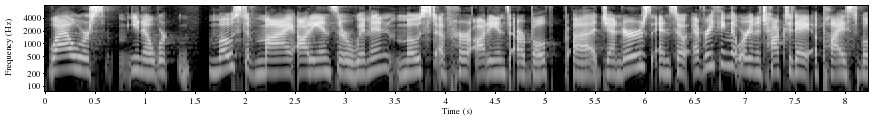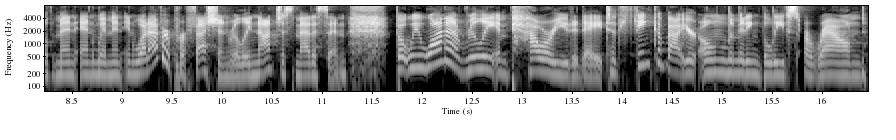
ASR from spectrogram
while we're, you know, we're most of my audience are women, most of her audience are both uh, genders, and so everything that we're going to talk today applies to both men and women in whatever profession, really, not just medicine. But we want to really empower you today to think about your own limiting beliefs around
